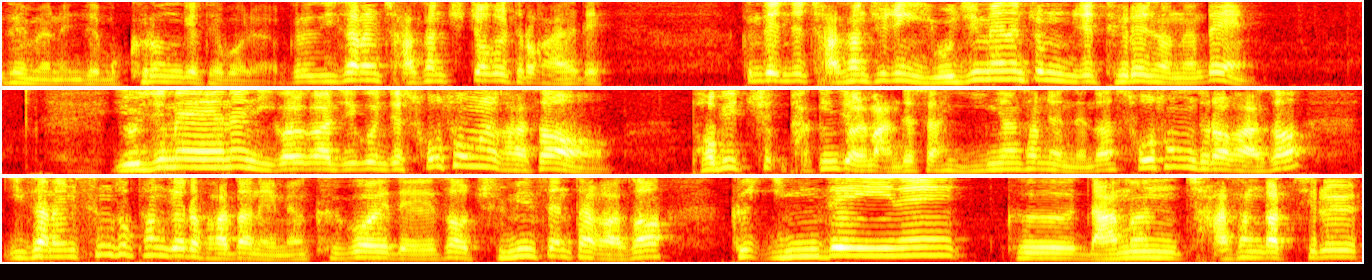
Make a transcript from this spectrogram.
되면 이제 뭐 그런 게 돼버려요. 그래서 이 사람이 자산 추적을 들어가야 돼. 근데 이제 자산 추적이 요즘에는 좀 이제 덜해졌는데, 요즘에는 이걸 가지고 이제 소송을 가서 법이 추- 바뀐 지 얼마 안 됐어요. 한 2년, 3년 된다? 소송 들어가서 이 사람이 승소 판결을 받아내면 그거에 대해서 주민센터 가서 그 임대인의 그 남은 자산 가치를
